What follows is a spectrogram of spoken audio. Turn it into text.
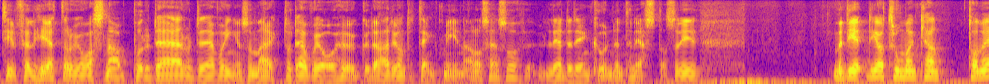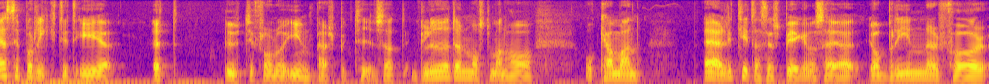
tillfälligheter och jag var snabb på det där och det där var ingen som märkte och där var jag hög och det hade jag inte tänkt mig innan och sen så ledde den kunden till nästa. Så det är, men det, det jag tror man kan ta med sig på riktigt är ett utifrån och in perspektiv. Så att glöden måste man ha och kan man ärligt titta sig i spegeln och säga jag brinner för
